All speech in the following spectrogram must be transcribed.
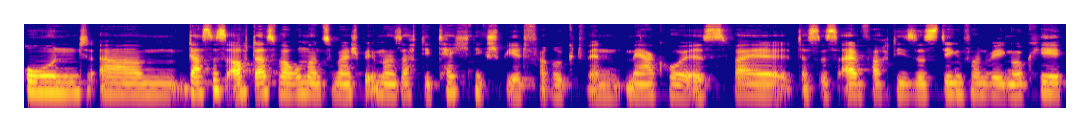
Und ähm, das ist auch das, warum man zum Beispiel immer sagt, die Technik spielt verrückt, wenn Merkur ist, weil das ist einfach dieses Ding von wegen, okay,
